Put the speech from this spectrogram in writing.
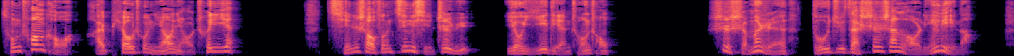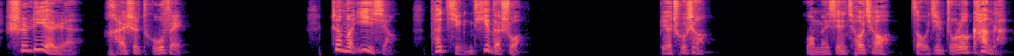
从窗口还飘出袅袅炊烟。秦少峰惊喜之余，又疑点重重：是什么人独居在深山老林里呢？是猎人还是土匪？这么一想，他警惕的说：“别出声，我们先悄悄走进竹楼看看。”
